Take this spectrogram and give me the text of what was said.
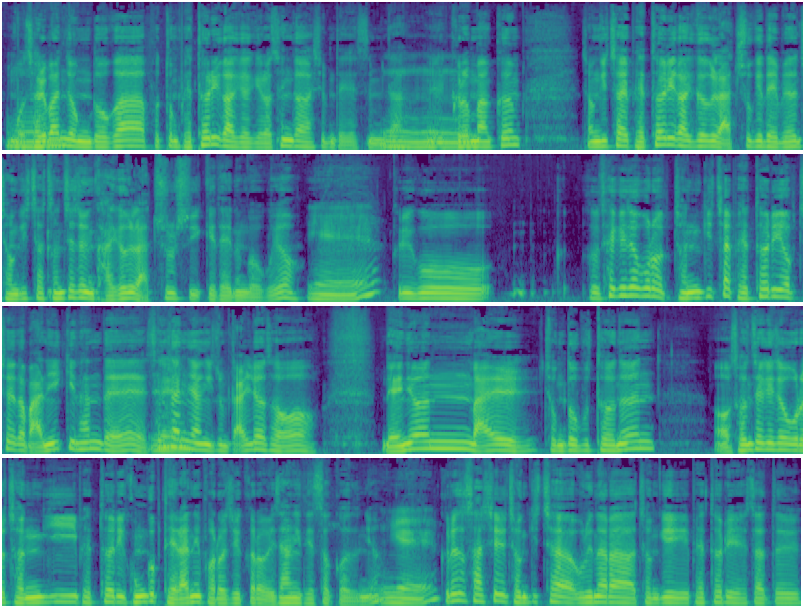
뭐 음. 절반 정도가 보통 배터리 가격이라고 생각하시면 되겠습니다. 음. 네, 그런 만큼 전기차의 배터리 가격을 낮추게 되면 전기차 전체적인 가격을 낮출 수 있게 되는 거고요. 예. 그리고 그 세계적으로 전기차 배터리 업체가 많이 있긴 한데 생산량이 네. 좀 딸려서 내년 말 정도부터는 어, 전 세계적으로 전기 배터리 공급 대란이 벌어질 거라고 예상이 됐었거든요. 예. 그래서 사실 전기차 우리나라 전기 배터리 회사들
